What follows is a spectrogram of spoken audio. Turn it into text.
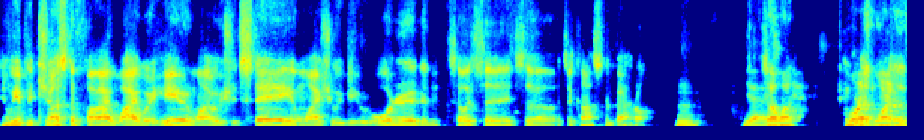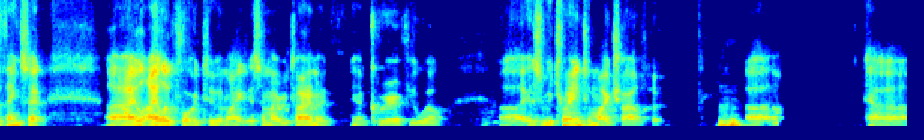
and we have to justify why we're here and why we should stay and why should we be rewarded, and so it's a it's a it's a constant battle. Mm. Yeah. So one one of one of the things that uh, I, I look forward to in my is in my retirement you know, career, if you will, uh, is returning to my childhood. Mm-hmm. Uh, uh,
